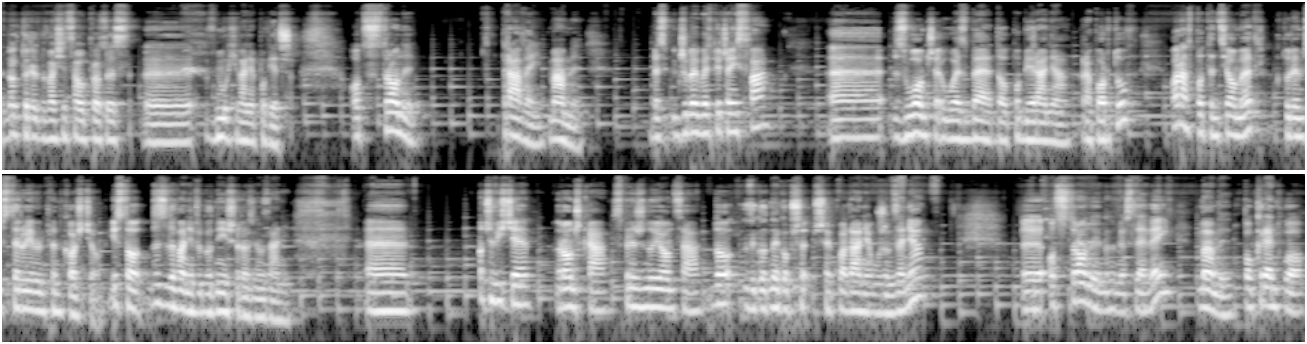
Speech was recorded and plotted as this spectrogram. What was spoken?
y, do której odbywa się cały proces y, wdmuchiwania powietrza. Od strony prawej mamy grzybek bezpieczeństwa, złącze USB do pobierania raportów oraz potencjometr, którym sterujemy prędkością. Jest to zdecydowanie wygodniejsze rozwiązanie. E, oczywiście rączka sprężynująca do wygodnego prze przekładania urządzenia. E, od strony natomiast lewej mamy pokrętło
